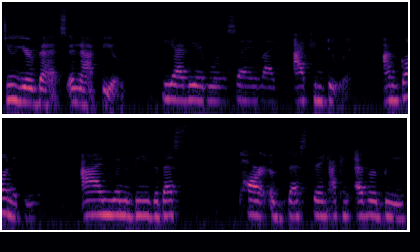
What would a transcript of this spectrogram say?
do your best in that field. You gotta be able to say, like, I can do it. I'm gonna do it. I'm gonna be the best part of best thing I can ever be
